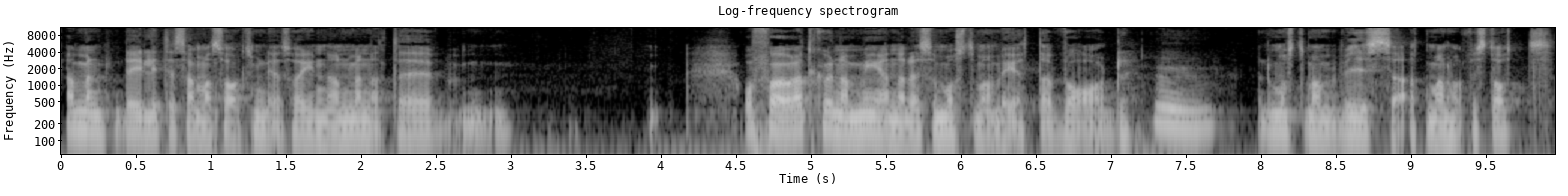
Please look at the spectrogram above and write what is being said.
Ja, men det är lite samma sak som det jag sa innan, men att... Eh, och för att kunna mena det så måste man veta vad. Mm. Då måste man visa att man har förstått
